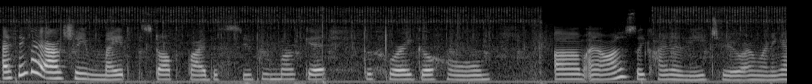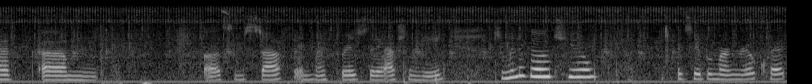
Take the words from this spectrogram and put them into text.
I think I actually might stop by the supermarket before I go home. Um, I honestly kind of need to. I'm running out of um, uh, some stuff in my fridge that I actually need. So I'm going to go to the supermarket real quick.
